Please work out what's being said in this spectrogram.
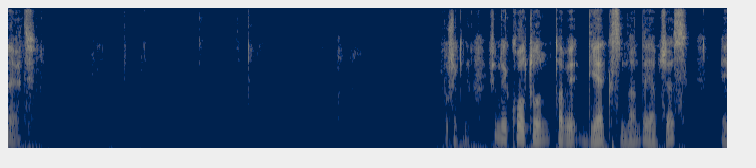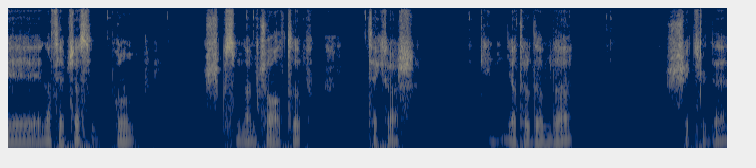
Evet. Bu şekilde. Şimdi koltuğun tabi diğer kısımlarını da yapacağız. Ee, nasıl yapacağız? Bunun şu kısımlarını çoğaltıp tekrar yatırdığımda şu şekilde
